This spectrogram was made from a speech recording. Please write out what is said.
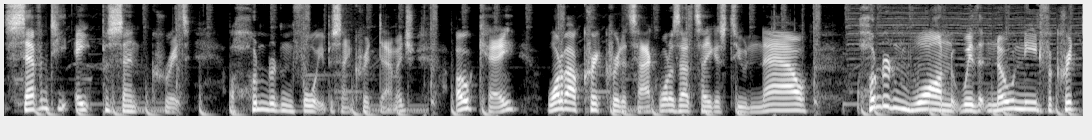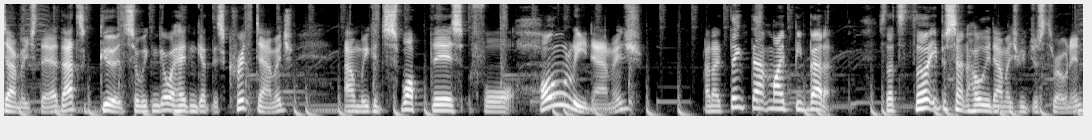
78% crit, 140% crit damage. Okay, what about crit crit attack? What does that take us to now? 101 with no need for crit damage there. That's good. So we can go ahead and get this crit damage. And we could swap this for holy damage. And I think that might be better. So that's 30% holy damage we've just thrown in.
